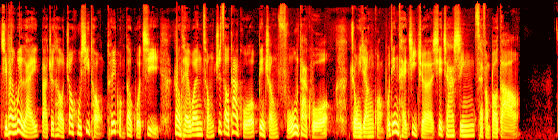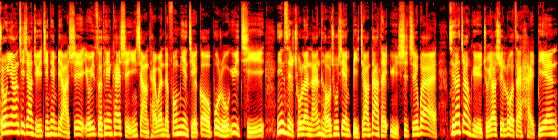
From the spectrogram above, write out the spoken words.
期盼未来把这套照护系统推广到国际，让台湾从制造大国变成服务大国。中央广播电台记者谢嘉欣采访报道。中央气象局今天表示，由于昨天开始影响台湾的封面结构不如预期，因此除了南投出现比较大的雨势之外，其他降雨主要是落在海边。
